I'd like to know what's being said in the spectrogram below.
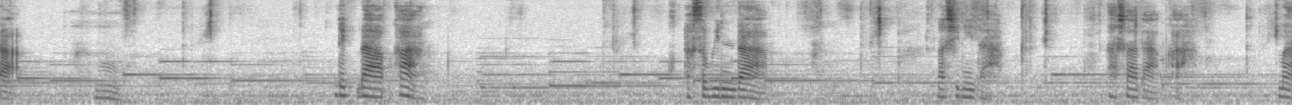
ดาบ เด็กดาบค่ะ อัศวินดาบ ราชินีดาบ ราชาดาบค่ะ มา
